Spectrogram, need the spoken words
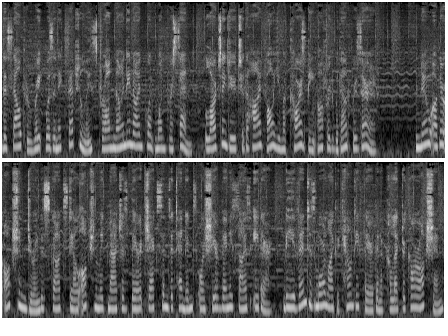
The sell-through rate was an exceptionally strong 99.1%, largely due to the high volume of cars being offered without reserve. No other auction during the Scottsdale Auction Week matches Barrett-Jackson's attendance or sheer venue size either. The event is more like a county fair than a collector car auction,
